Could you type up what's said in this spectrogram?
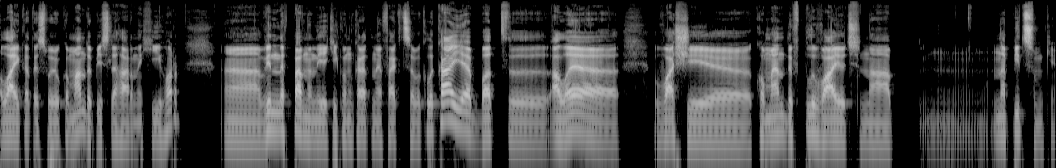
лайкати свою команду після гарних ігор. Е, Він не впевнений, який конкретно ефект це викликає, but, е, але ваші коменди впливають на, на підсумки.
